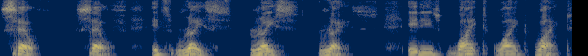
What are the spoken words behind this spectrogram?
self, self. It's race, race, race. It is white, white, white.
